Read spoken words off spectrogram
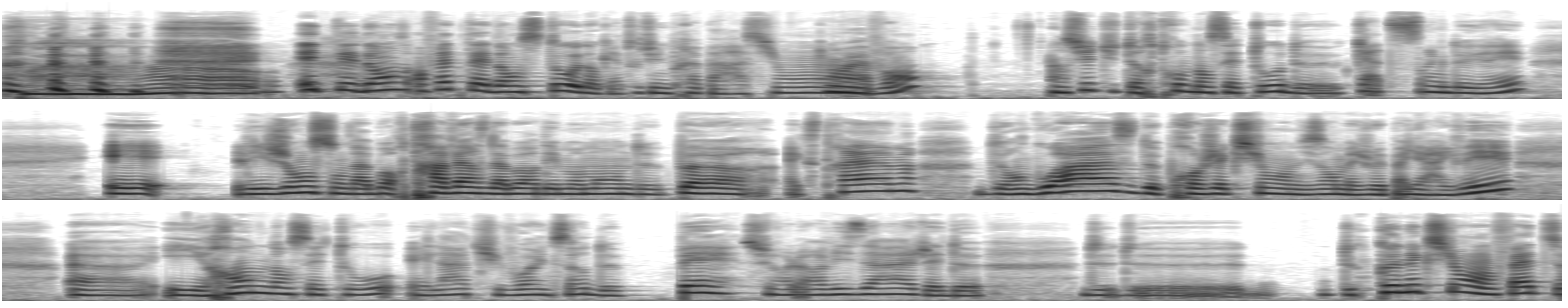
et es dans, en fait, tu es dans ce taux. Donc, il y a toute une préparation avant. Ensuite, tu te retrouves dans cette eau de 4-5 degrés. Et les gens sont d'abord traversent d'abord des moments de peur extrême, d'angoisse, de projection en disant mais je vais pas y arriver. Euh, et ils rentrent dans cette eau et là tu vois une sorte de paix sur leur visage et de, de, de, de connexion en fait.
